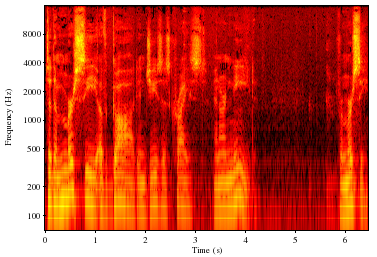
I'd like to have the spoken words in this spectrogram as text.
to the mercy of God in Jesus Christ and our need for mercy.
